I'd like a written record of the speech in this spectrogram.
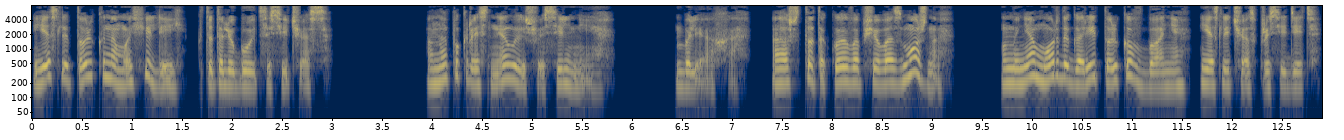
Если только на мой филей кто-то любуется сейчас. Она покраснела еще сильнее. Бляха. А что, такое вообще возможно? У меня морда горит только в бане, если час просидеть.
